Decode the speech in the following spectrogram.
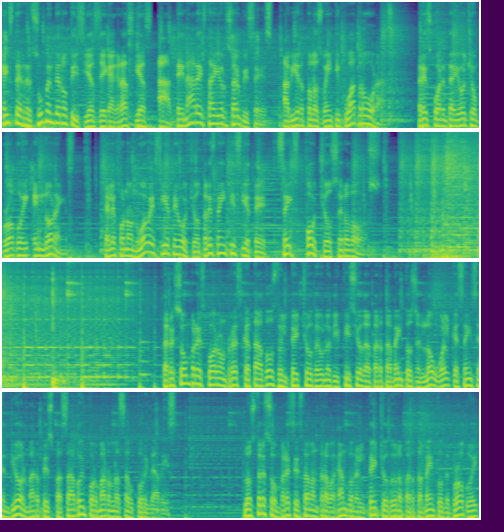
Este resumen de noticias llega gracias a Tenar Tire Services, abierto las 24 horas. 348 Broadway en Lawrence. Teléfono 978-327-6802. Tres hombres fueron rescatados del techo de un edificio de apartamentos en Lowell que se incendió el martes pasado, informaron las autoridades. Los tres hombres estaban trabajando en el techo de un apartamento de Broadway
